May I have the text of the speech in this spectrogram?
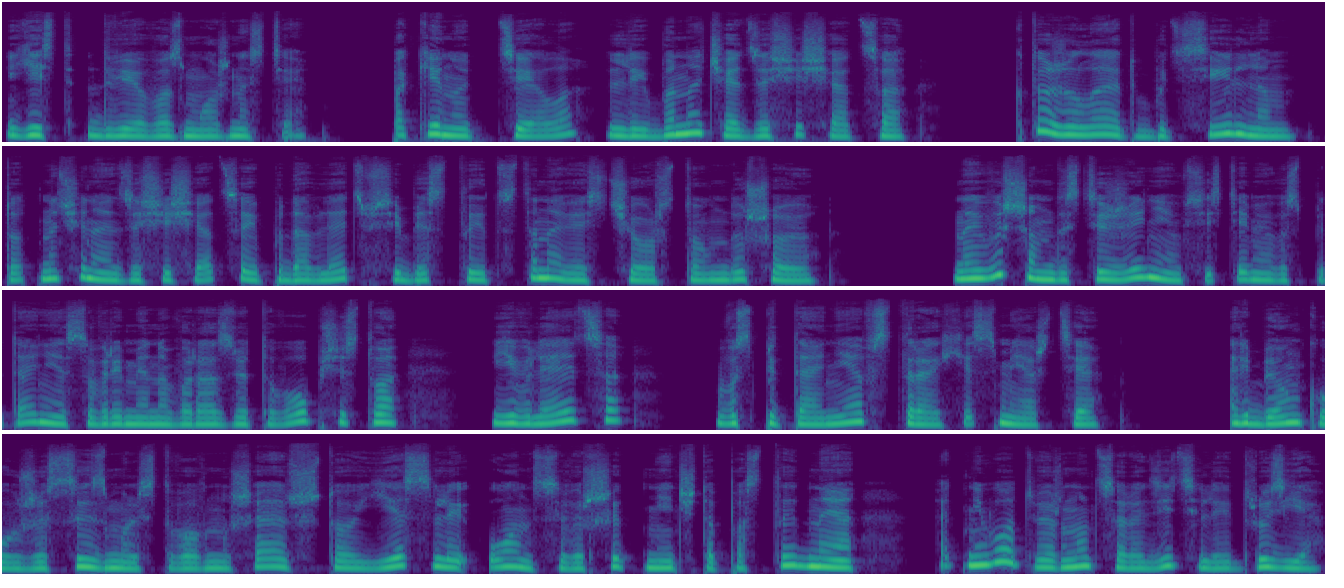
есть две возможности — покинуть тело, либо начать защищаться. Кто желает быть сильным, тот начинает защищаться и подавлять в себе стыд, становясь чёрствым душою. Наивысшим достижением в системе воспитания современного развитого общества является воспитание в страхе смерти. Ребенку уже с измольства внушают, что если он совершит нечто постыдное, от него отвернутся родители и друзья.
